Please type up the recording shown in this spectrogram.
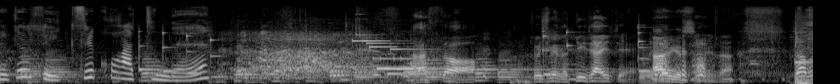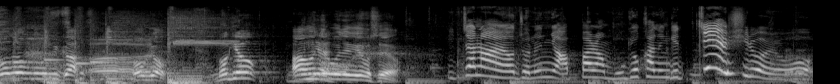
들킬 수 있을 것 같은데 알았어 조심해서 뛰자 이제 알겠습니다. 자, 목욕 누굽니까? 목욕. 목욕. 아, 언니 분 얘기해보세요. 있잖아요. 저는요 아빠랑 목욕하는 게 제일 싫어요.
